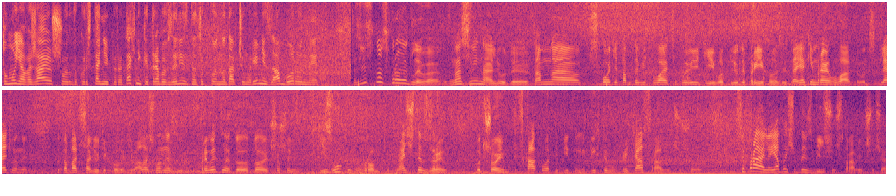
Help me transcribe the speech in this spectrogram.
Тому я вважаю, що використання піротехніки треба взагалі на законодавчому рівні заборонити. Звісно, справедливо. У нас війна, люди. Там на сході, там де відбуваються бойові дії, от люди приїхали звідти. А як їм реагувати? От сплять вони, тут абат салютик полетів. Але ж вони з- привикли до того, якщо щось такий звук громкий, значить це взрив. От що їм, підскакувати бідним і бігти в укриття сразу, чи що? Все правильно, я би ще би збільшив штраф, якщо чесно.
